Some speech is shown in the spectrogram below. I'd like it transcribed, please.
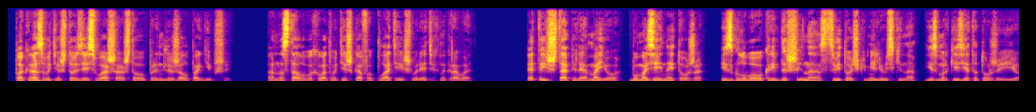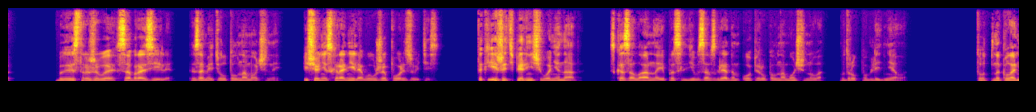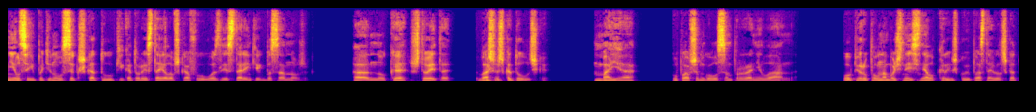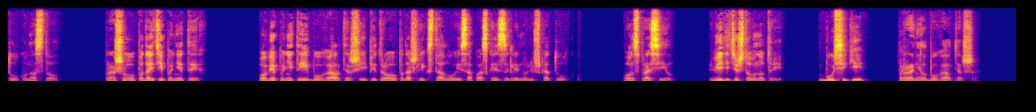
«Показывайте, что здесь ваше, а что принадлежало погибшей». Анна стала выхватывать из шкафа платья и швырять их на кровать. «Это из штапеля, мое, бумазейное тоже. Из голубого кривдышина с цветочками Люськина, из маркизета тоже ее. «Быстро же вы сообразили», — заметил полномоченный. «Еще не схоронили, а вы уже пользуетесь». «Так ей же теперь ничего не надо», — сказала Анна и, проследив за взглядом оперу полномоченного, вдруг побледнела. Тот наклонился и потянулся к шкатулке, которая стояла в шкафу возле стареньких босоножек. «А ну-ка, что это? Ваша шкатулочка?» «Моя», упавшим голосом проронила Анна. Оперуполномоченный снял крышку и поставил шкатулку на стол. «Прошу подойти понятых». Обе понятые, бухгалтерша и Петрова, подошли к столу и с опаской заглянули в шкатулку. Он спросил, «Видите, что внутри?» «Бусики», — проронил бухгалтерша.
